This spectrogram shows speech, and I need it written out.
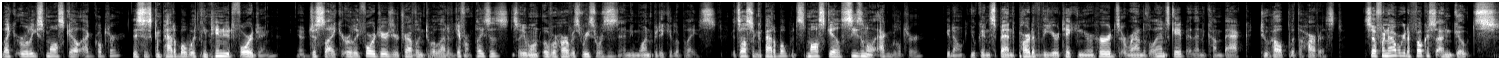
Like early small scale agriculture, this is compatible with continued foraging. You know, just like early foragers, you're traveling to a lot of different places, so you won't overharvest resources in any one particular place. It's also compatible with small scale seasonal agriculture. You know, you can spend part of the year taking your herds around the landscape and then come back to help with the harvest. So for now, we're going to focus on goats.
